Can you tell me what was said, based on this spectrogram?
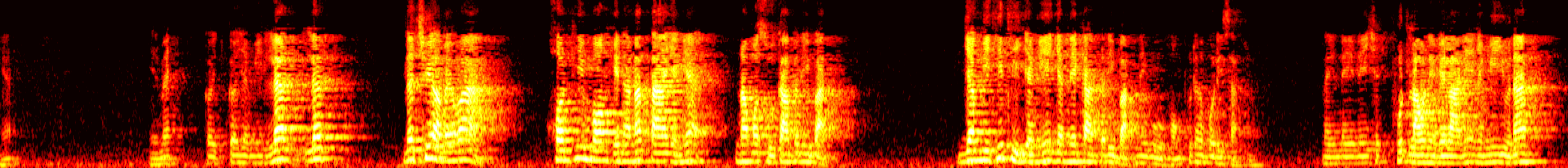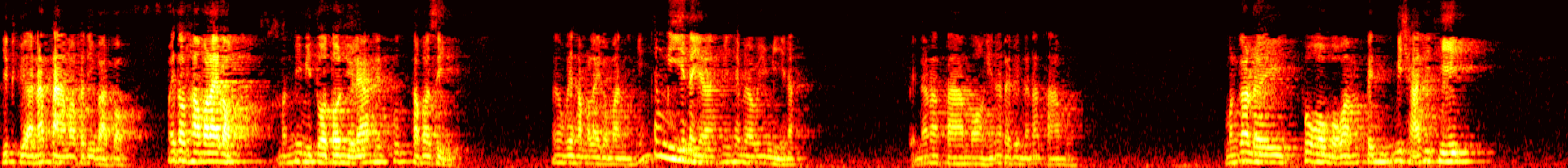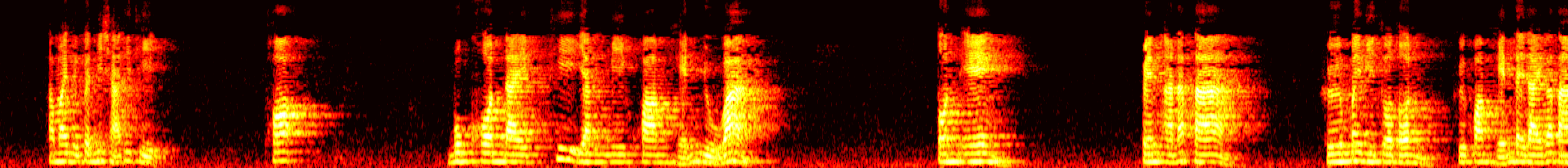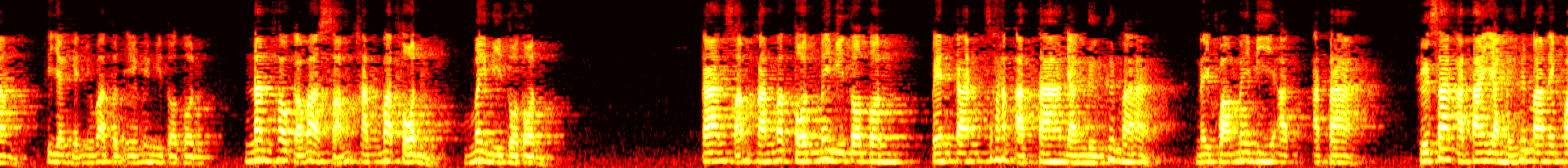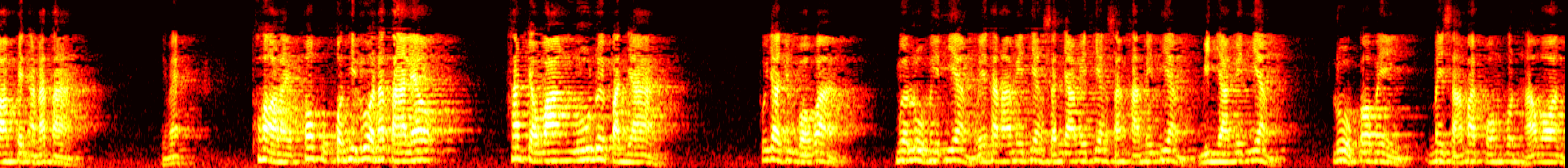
เนี่ยเห็นไหมก็ก็ยังมีแล้วแล้วแล้วเชื่อไหมว่า คนที่มองเห็นอนัตตาอย่างเนี้ยนำมาสู่การปฏิบัติ ยังมีทิฏฐิอย่างนี้ยังในการปฏิบัติในหมู่ของพุทธบริษัท ในในในพุทธเราในเวลานี้ยังมีอยู่นะยึดถืออนัตตามาปฏิบัติบอก ไม่ต้องทำอะไรหรอก มันไม่มีตัวตนอยู่แล้วในทุกสรรพสิ่งไม่ต้องไปทำอะไรกับมันยังมีนะนะไม่ใช่ว่าไม่มีนะเป็นหน้าตามองเห็นอะไรเป็นหน้าตาหมดมันก็เลยพระองค์บอกว่ามันเป็นมิจฉาทิฏฐิทำไมถึงเป็นมิจฉาทิฏฐิ เพราะบุคคลใดที่ยังมีความเห็นอยู่ว่า ตนเอง เป็นอนัตตา คือไม่มีตัวตน คือความเห็นใด ๆ ก็ตาม ที่ยังเห็นอยู่ว่าตนเองไม่มีตัวตน นั่นเท่ากับว่าสำคัญว่าตนไม่มีตัวตน การสำคัญว่าตนไม่มีตัวตน เป็นการสร้างอัตตาอย่างหนึ่งขึ้นมา ในความไม่มีอัตอัตตาคือสร้างอัตตาอย่างหนึ่งขึ้นมาในความเป็นอนัตตาเห็นไหมเพราะอะไรเพราะบุคคลที่รู้อนัตตาแล้วท่านจะวางรู้ด้วยปัญญาพระเจ้าจึงบอกว่า เมื่อรูปไม่เที่ยงเวทนาไม่เที่ยงสัญญาไม่เที่ยงสังขารไม่เที่ยงวิญญาณไม่เที่ยง รูปก็ไม่ไม่สามารถคงทนถาวร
